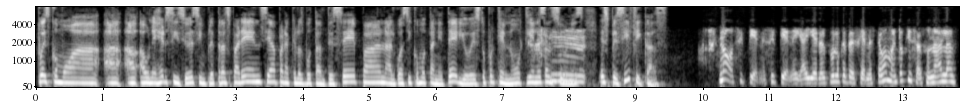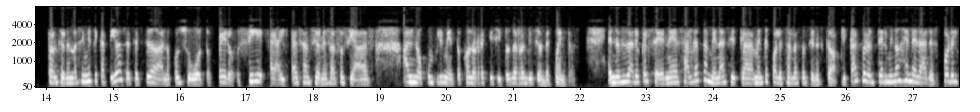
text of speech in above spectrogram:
pues como a, a un ejercicio de simple transparencia para que los votantes sepan, algo así como tan etéreo. ¿Esto porque no tiene sanciones mm. específicas? No, sí tiene, sí tiene. Y ayer es lo que te decía, en este momento quizás una de las sanciones más significativas es el ciudadano con su voto, pero sí hay, sanciones asociadas al no cumplimiento con los requisitos de rendición de cuentas. Es necesario que el CNE salga también a decir claramente cuáles son las sanciones que va a aplicar, pero en términos generales, por el,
